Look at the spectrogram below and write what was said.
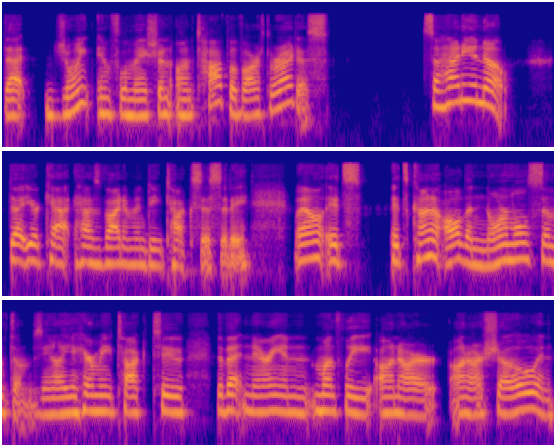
that joint inflammation on top of arthritis. So, how do you know that your cat has vitamin D toxicity? Well, it's it's kind of all the normal symptoms you know you hear me talk to the veterinarian monthly on our on our show and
